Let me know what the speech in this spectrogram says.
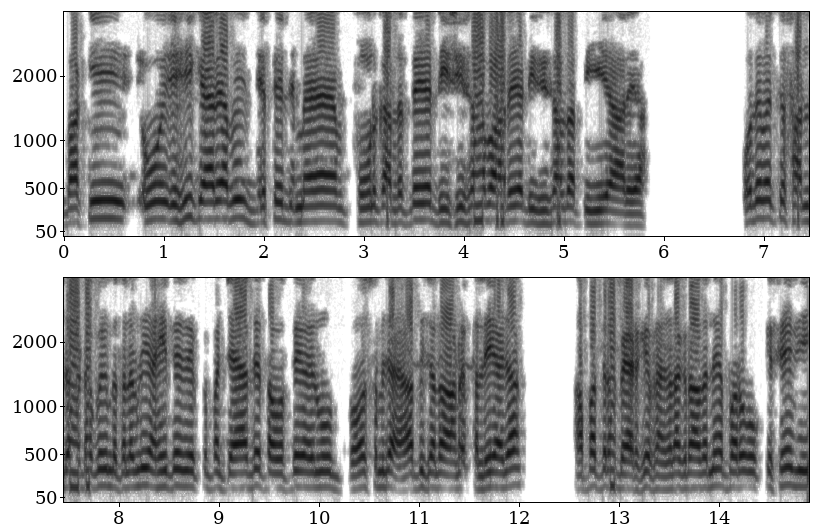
ਬਾਕੀ ਉਹ ਇਹੀ ਕਹਿ ਰਿਹਾ ਵੀ ਇੱਥੇ ਮੈਂ ਫੋਨ ਕਰ ਦਿੱਤੇ ਡੀਸੀ ਸਾਹਿਬ ਆ ਰਹੇ ਆ ਡੀਸੀ ਸਾਹਿਬ ਦਾ ਪੀਏ ਆ ਰਿਹਾ। ਉਹਦੇ ਵਿੱਚ ਸਾਡਾ ਸਾਡਾ ਕੋਈ ਮਤਲਬ ਨਹੀਂ ਅਸੀਂ ਤੇ ਇੱਕ ਪੰਚਾਇਤ ਦੇ ਤੌਰ ਤੇ ਇਹਨੂੰ ਬਹੁਤ ਸਮਝਾਇਆ ਵੀ ਚਲੋ ਆਣ ਥੱਲੇ ਆ ਜਾ। ਆਪਾਂ ਤੇਰਾ ਬੈਠ ਕੇ ਫੈਸਲਾ ਕਰਾ ਦਿੰਦੇ ਆ ਪਰ ਉਹ ਕਿਸੇ ਵੀ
